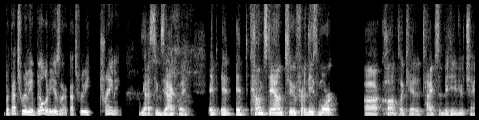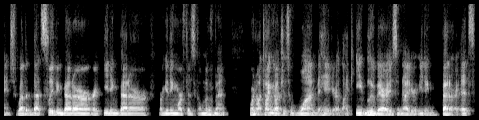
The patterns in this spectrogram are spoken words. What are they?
but that's really ability isn't it that's really training yes exactly it, it, it comes down to for these more uh, complicated types of behavior change, whether that's sleeping better or eating better or getting more physical movement. We're not talking about just one behavior, like eat blueberries and now you're eating better. It's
